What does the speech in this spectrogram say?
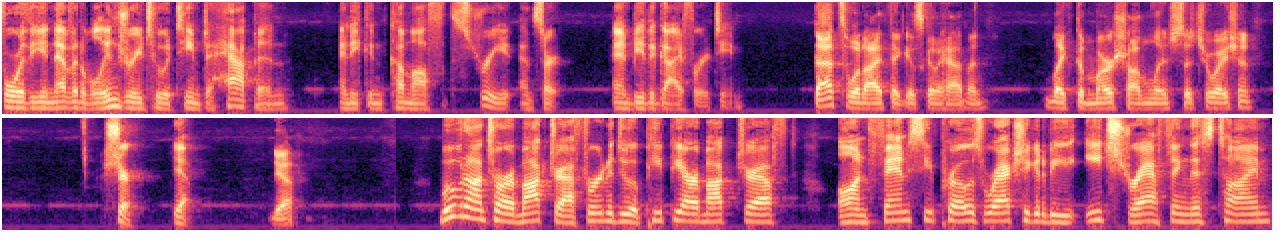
for the inevitable injury to a team to happen and he can come off the street and start and be the guy for a team. That's what I think is going to happen. Like the Marshawn Lynch situation. Sure. Yeah. Yeah. Moving on to our mock draft, we're going to do a PPR mock draft on Fantasy Pros. We're actually going to be each drafting this time.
